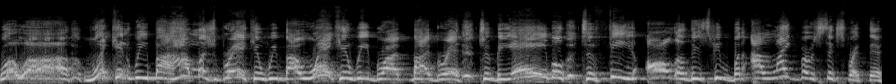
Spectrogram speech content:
what, uh, what can we buy? How much bread can we buy? Where can we buy, buy bread to be able able to feed all of these people. But I like verse 6 right there.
